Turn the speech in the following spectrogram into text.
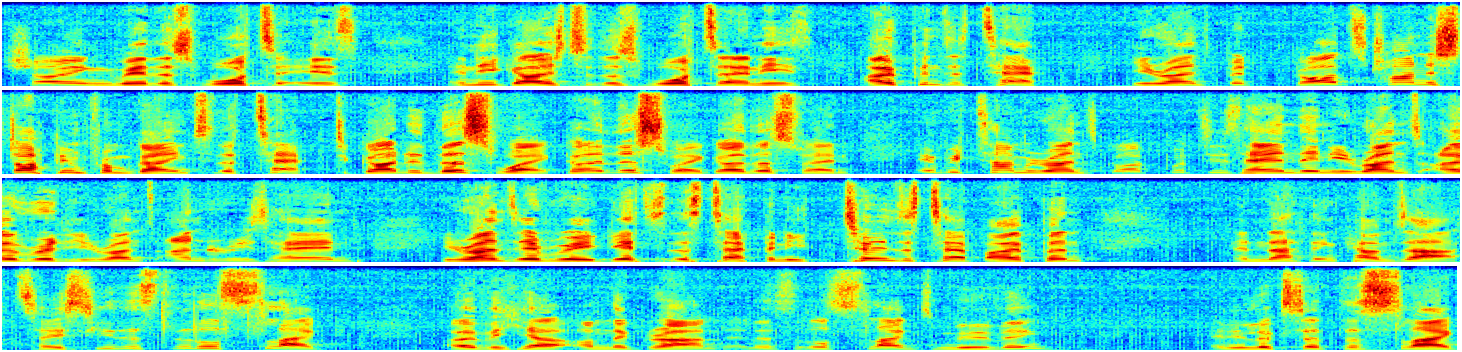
showing where this water is. And he goes to this water and he opens a tap. He runs, but God's trying to stop him from going to the tap, to go to this way, go this way, go this way. And every time he runs, God puts his hand in, he runs over it, he runs under his hand, he runs everywhere, he gets to this tap, and he turns the tap open, and nothing comes out. So you see this little slug over here on the ground, and this little slug's moving, and he looks at the slug,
